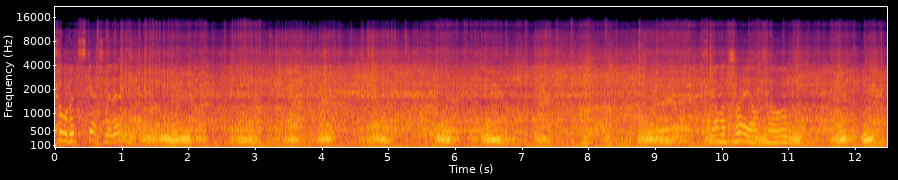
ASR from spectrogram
still a bit sketch with it. On the trail, Toad.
